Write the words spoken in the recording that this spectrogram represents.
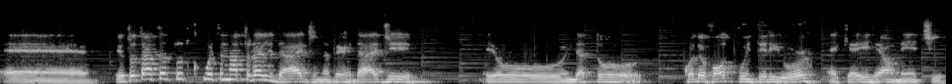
é, eu estou tratando tudo com muita naturalidade. Na verdade, eu ainda tô. Quando eu volto para o interior, é que aí realmente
